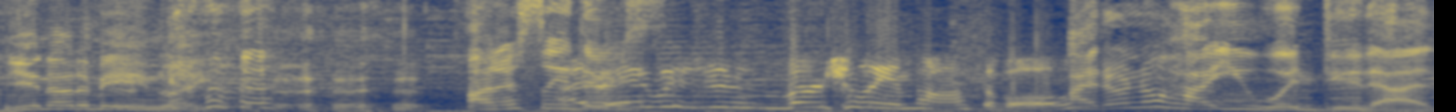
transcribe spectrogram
You know what I mean? Like Honestly, I- there's. it was just virtually impossible. I don't know how you would do that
